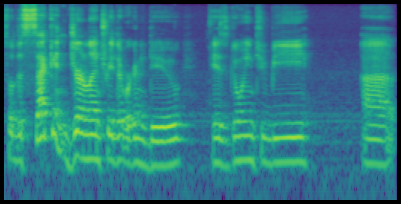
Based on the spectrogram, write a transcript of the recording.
so the second journal entry that we're going to do is going to be uh,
